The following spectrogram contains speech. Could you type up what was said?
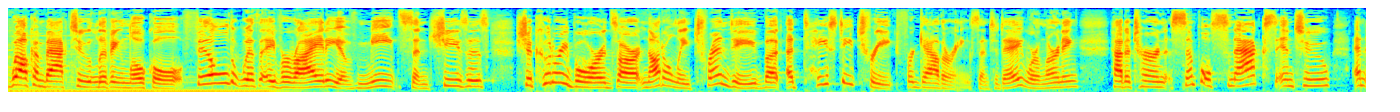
Welcome back to Living Local. Filled with a variety of meats and cheeses, charcuterie boards are not only trendy, but a tasty treat for gatherings. And today we're learning how to turn simple snacks into an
